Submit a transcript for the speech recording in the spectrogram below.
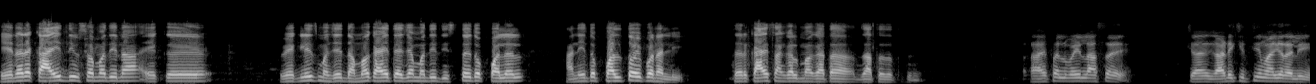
येणाऱ्या काही दिवसामध्ये ना एक वेगळीच म्हणजे धमक आहे त्याच्यामध्ये दिसतोय तो पलल आणि तो पलतोय पण हल्ली. तर काय सांगाल मग आता जाता जाता तुम्ही? रायफल बैल असं आहे. की गाडी किती मागे राहिली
